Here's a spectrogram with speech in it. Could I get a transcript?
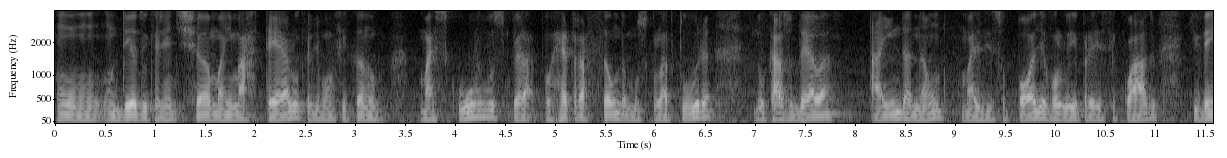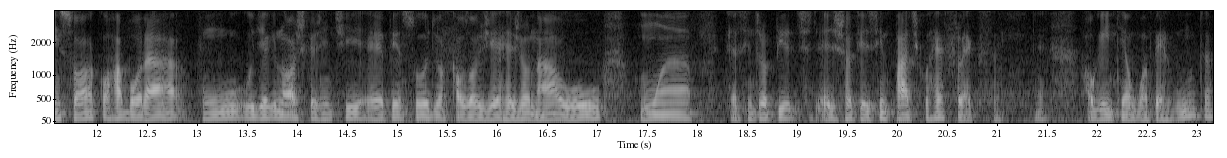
um, um dedo que a gente chama em martelo, que eles vão ficando mais curvos pela, por retração da musculatura. No caso dela, Ainda não, mas isso pode evoluir para esse quadro, que vem só corroborar com o diagnóstico que a gente é, pensou de uma causalgia regional ou uma é, sintropia, é, distrofia simpático reflexa. Né? Alguém tem alguma pergunta?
